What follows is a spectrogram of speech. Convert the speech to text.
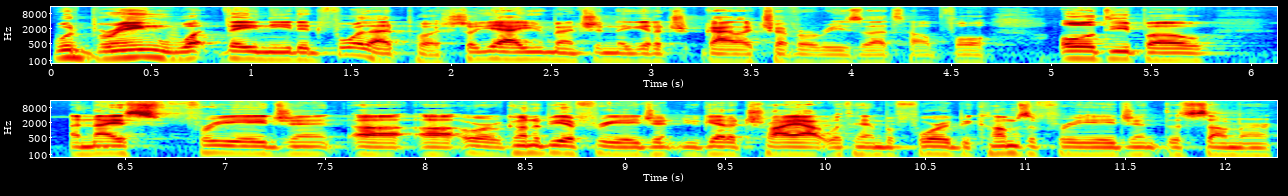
would bring what they needed for that push. So yeah, you mentioned they get a tr- guy like Trevor Ariza, that's helpful. Oladipo, a nice free agent, uh, uh, or going to be a free agent. You get a tryout with him before he becomes a free agent this summer.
